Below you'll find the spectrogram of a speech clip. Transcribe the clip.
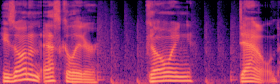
He's on an escalator going down.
